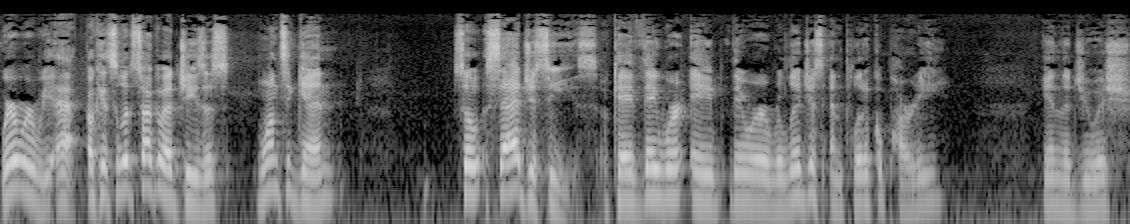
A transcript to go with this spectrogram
where were we at? Okay, so let's talk about Jesus once again. So Sadducees, okay, they were a they were a religious and political party in the Jewish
